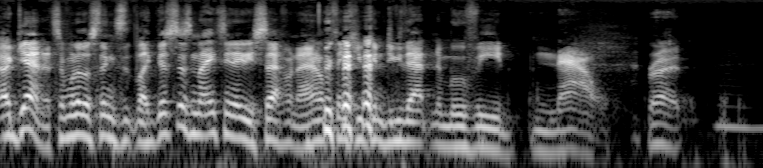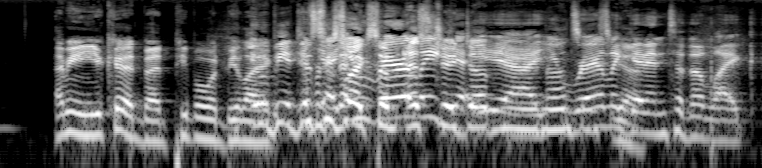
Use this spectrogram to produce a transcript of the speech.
again it's one of those things that like this is 1987 i don't think you can do that in a movie now Right. I mean, you could, but people would be like, "It would be a "This different- is Yeah, like you some rarely SJW." Get, yeah, you rarely Yeah. get into the like,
